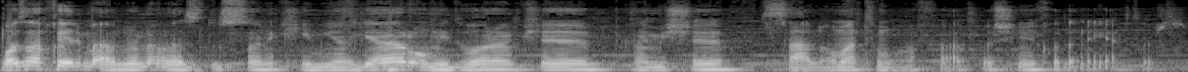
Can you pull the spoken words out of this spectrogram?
بازم خیلی ممنونم از دوستان کیمیاگر. امیدوارم که همیشه سلامت و موفق باشین. خدا نگهدارتون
